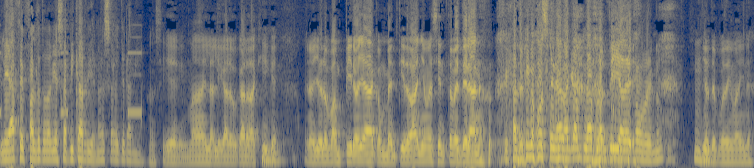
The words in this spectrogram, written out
le hace falta todavía esa picardía, ¿no? Esa veteranía. Así es, y más en la liga local de aquí, que bueno, yo los vampiros ya con 22 años me siento veterano. Fíjate cómo será la, la plantilla de joven, ¿no? ya te puedes imaginar.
